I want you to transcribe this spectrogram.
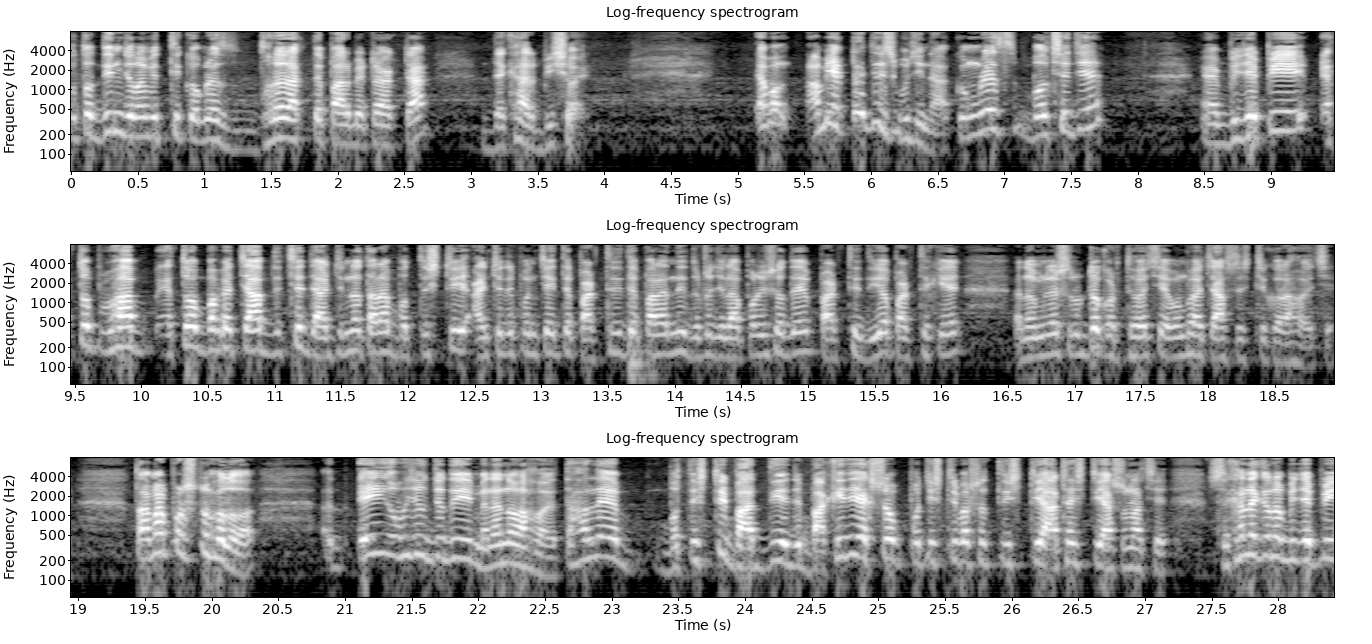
কতদিন জনভিত্তি কংগ্রেস ধরে রাখতে পারবে, এটা একটা দেখার বিষয়। এবং আমি একটা জিনিস বুঝি না, কংগ্রেস বলছে যে বিজেপি এত প্রভাব এতভাবে চাপ দিচ্ছে, যার জন্য তারা বত্রিশটি আঞ্চলিক পঞ্চায়েতে প্রার্থী দিতে পারেননি, দুটো জেলা পরিষদে প্রার্থী দিয়েও প্রার্থীকে নমিনেশন উল্টো করতে হয়েছে, এমনভাবে চাপ সৃষ্টি করা হয়েছে। তো আমার প্রশ্ন হলো এই অভিযোগ যদি মেনে নেওয়া হয়, তাহলে বত্রিশটি বাদ দিয়ে যে বাকি যে একশো পঁচিশটি বা ত্রিশটি আঠাশটি আসন আছে, সেখানে কেন বিজেপি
